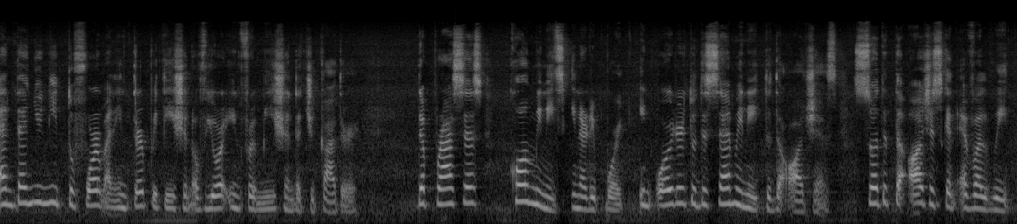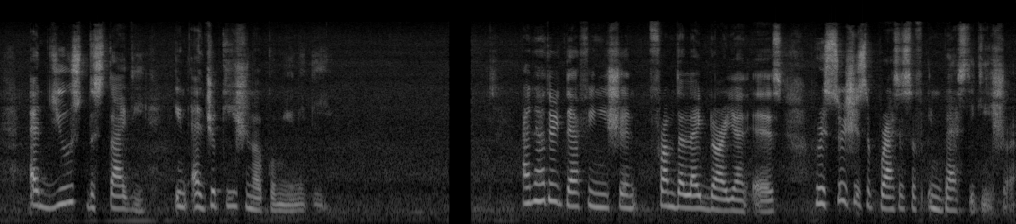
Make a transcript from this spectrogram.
And then you need to form an interpretation of your information that you gather. The process culminates in a report in order to disseminate to the audience so that the audience can evaluate and use the study in educational community. Another definition from the librarian is research is a process of investigation,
